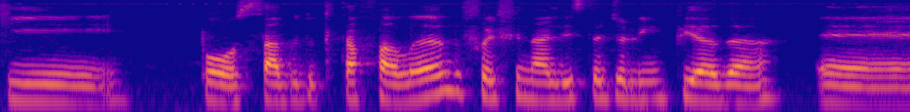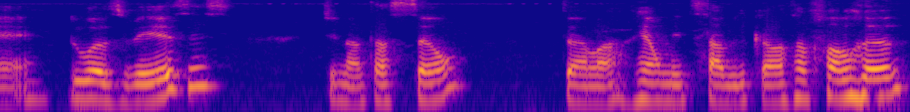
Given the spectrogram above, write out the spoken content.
que pô, sabe do que está falando, foi finalista de Olimpíada é, duas vezes de natação, então ela realmente sabe do que ela está falando.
